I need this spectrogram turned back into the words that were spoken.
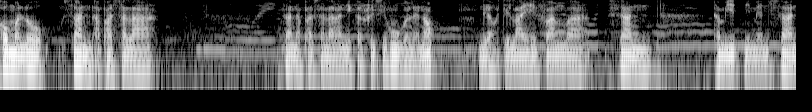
พรมโลกสั้นอภัสราสั้นอภัสรานี่ก็คือสิฮู้กันแล้วเนาะ เดี๋ยวจะไล่ให้ฟังว่าสั้นธรรมิตนี่แม่นสั้น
